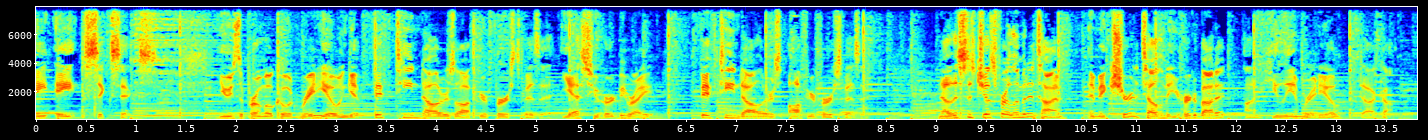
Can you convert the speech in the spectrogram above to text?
8866. Use the promo code RADIO and get $15 off your first visit. Yes, you heard me right $15 off your first visit. Now, this is just for a limited time, and make sure to tell them that you heard about it on heliumradio.com.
